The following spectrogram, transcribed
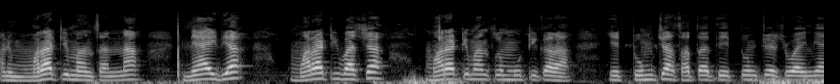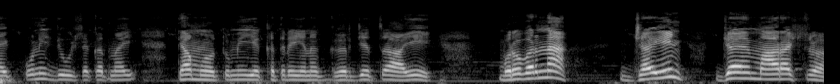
आणि मराठी माणसांना न्याय द्या. मराठी भाषा मराठी माणसं मोठी करा. हे तुमच्याच हातात आहे तुमच्याशिवाय न्याय कोणीच देऊ शकत नाही. त्यामुळं तुम्ही एकत्र येणं गरजेचं आहे. बरोबर ना? जय हिंद जय महाराष्ट्र.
